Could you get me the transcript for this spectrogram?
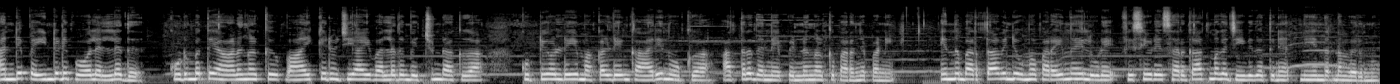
എന്റെ പെയിന്റടി പോലല്ലത്. കുടുംബത്തെ ആണുങ്ങൾക്ക് വായിക്ക രുചിയായി വല്ലതും വെച്ചുണ്ടാക്കുക കുട്ടികളുടെയും മക്കളുടെയും കാര്യം നോക്കുക അത്ര തന്നെ പെണ്ണുങ്ങൾക്ക് പറഞ്ഞ പണി. എന്ന് ഭർത്താവിന്റെ ഉമ്മ പറയുന്നതിലൂടെ ഫിസിയുടെ സർഗാത്മക ജീവിതത്തിന് നിയന്ത്രണം വരുന്നു.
